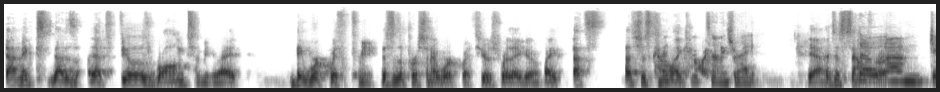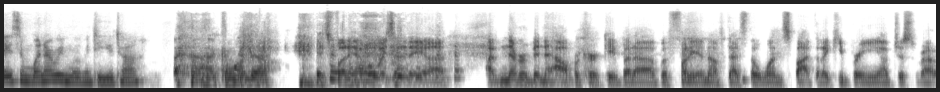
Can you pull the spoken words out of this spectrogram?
That makes that is that feels wrong to me, right? They work with me. This is the person I work with. Here's where they go. Right? That's that's just kind of like how that sounds right. Yeah, it just sounds So, right. um, Jason, when are we moving to Utah? Come on down. it's funny. I've always had a. Uh, I've never been to Albuquerque, but uh, but funny enough, that's the one spot that I keep bringing up just about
